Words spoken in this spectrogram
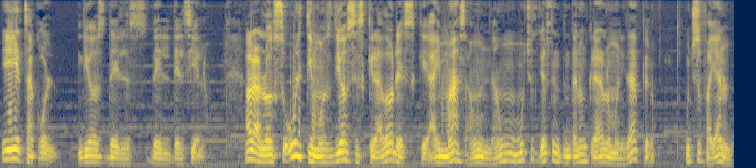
Y Tzakol, dios del, del, cielo. Ahora, los últimos dioses creadores, que hay más aún, aún muchos dioses intentaron crear la humanidad, pero muchos fallaron.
